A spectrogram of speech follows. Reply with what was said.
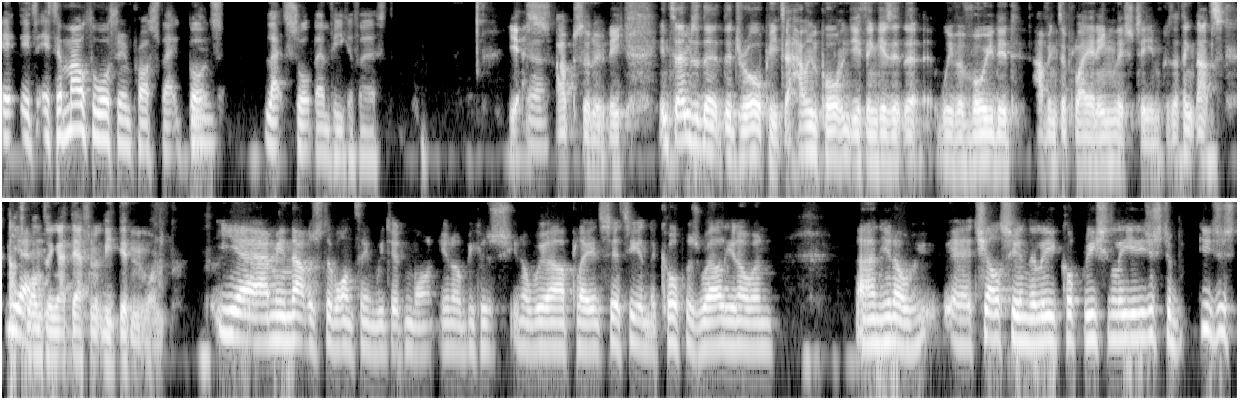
it, it's it's a mouth-watering prospect, but Mm. Let's sort Benfica first. Yes, absolutely. In terms of the, the draw, Peter, how important do you think is it that we've avoided having to play an English team? Because I think that's that's Yeah. one thing I definitely didn't want. Yeah, I mean that was the one thing we didn't want, you know, because you know we are playing City in the cup as well, you know, and and you know uh, Chelsea in the League Cup recently. You just you just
